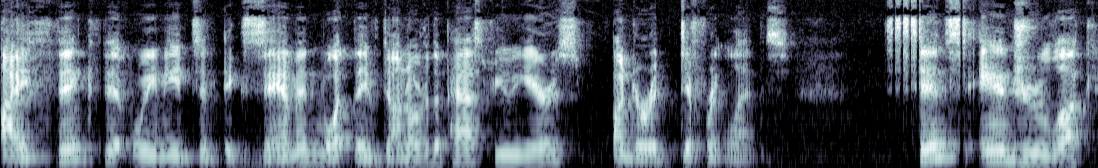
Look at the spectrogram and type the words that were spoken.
I think that we need to examine what they've done over the past few years under a different lens. Since Andrew Luck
